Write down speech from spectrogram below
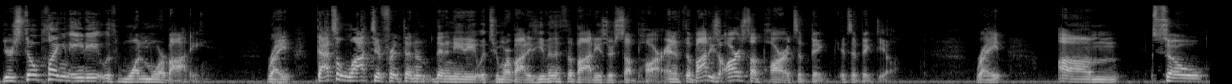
you're still playing an 8 8 with one more body, right? That's a lot different than, than an 8 8 with two more bodies, even if the bodies are subpar. And if the bodies are subpar, it's a big it's a big deal, right? Um, so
